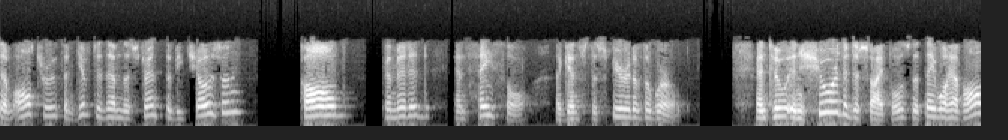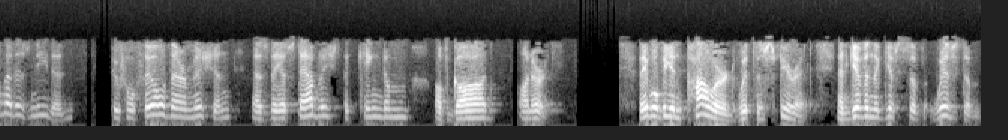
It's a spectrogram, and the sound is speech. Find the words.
them all truth and give to them the strength to be chosen, called, committed, and faithful against the spirit of the world, and to ensure the disciples that they will have all that is needed to fulfill their mission as they establish the kingdom of God on earth. They will be empowered with the Spirit and given the gifts of wisdom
